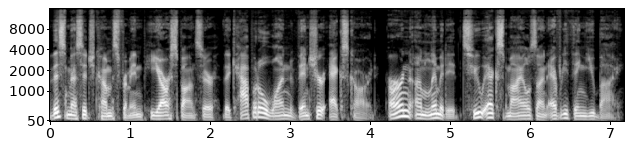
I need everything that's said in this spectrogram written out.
This message comes from NPR sponsor, the Capital One Venture X Card. Earn unlimited 2x miles on everything you buy.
